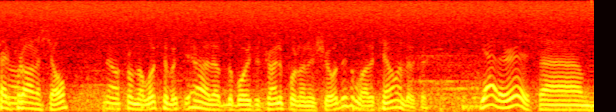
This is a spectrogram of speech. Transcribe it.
try to put on a show. Now, from the looks of it, yeah, the, the boys are trying to put on a show. There's a lot of talent out there. Yeah, there is. Um,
